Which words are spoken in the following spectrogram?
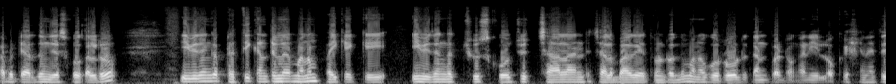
కాబట్టి అర్థం చేసుకోగలరు. ఈ విధంగా ప్రతి కంటైనర్ మనం పైకెక్కి ఈ విధంగా చూసుకోవచ్చు. చాలా అంటే చాలా బాగా అయితే ఉంటుంది. మనకు రోడ్డు కనపడడం కానీ లొకేషన్ అయితే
